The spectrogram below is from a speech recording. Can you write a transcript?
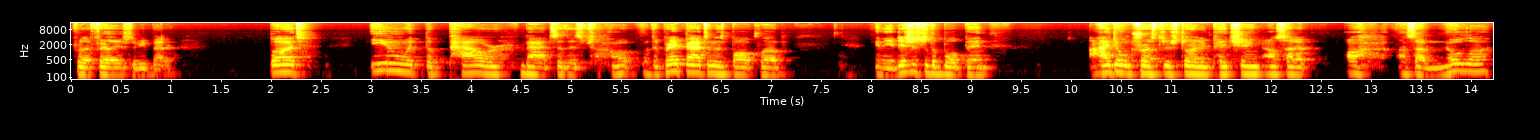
for the Phillies to be better. But even with the power bats of this, with the great bats in this ball club, and the additions to the bullpen, I don't trust their starting pitching outside of uh, outside of Nola.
